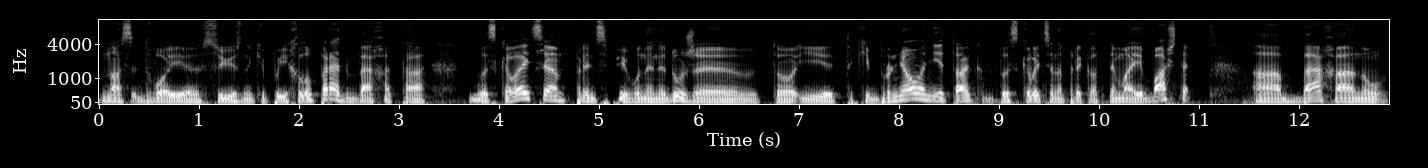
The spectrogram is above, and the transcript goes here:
у нас двоє союзників поїхали вперед, Беха та Блискавиця. В принципі, вони не дуже то і такі броньовані. Так, Блискавиця, наприклад, не має башти, а Беха, ну.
